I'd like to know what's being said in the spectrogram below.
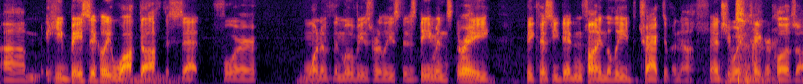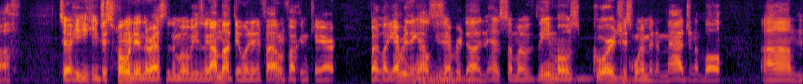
Um, he basically walked off the set for one of the movies released as Demons Three because he didn't find the lead attractive enough, and she wouldn't take her clothes off. So he he just phoned in the rest of the movie. He's like, I'm not doing it. If I don't fucking care but like everything else he's ever done has some of the most gorgeous women imaginable. Um,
